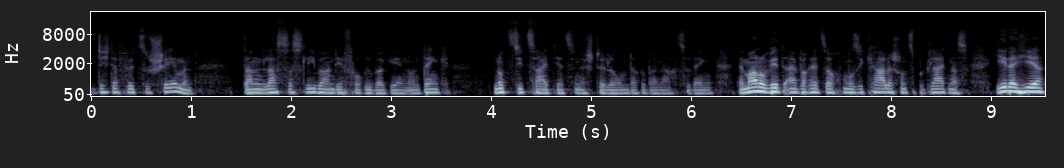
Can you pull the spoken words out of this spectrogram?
dich dafür zu schämen, dann lass das lieber an dir vorübergehen und denk, nutz die Zeit jetzt in der Stille, um darüber nachzudenken. Der Manu wird einfach jetzt auch musikalisch uns begleiten, dass jeder hier,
